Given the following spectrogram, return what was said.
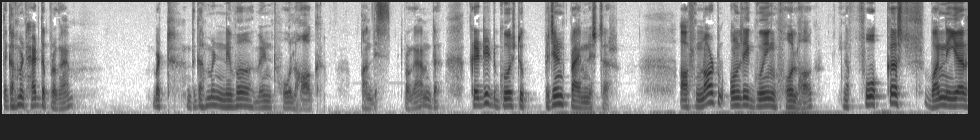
the government had the program, but the government never went whole hog on this program. The credit goes to present prime minister of not only going whole hog in a focused one year,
